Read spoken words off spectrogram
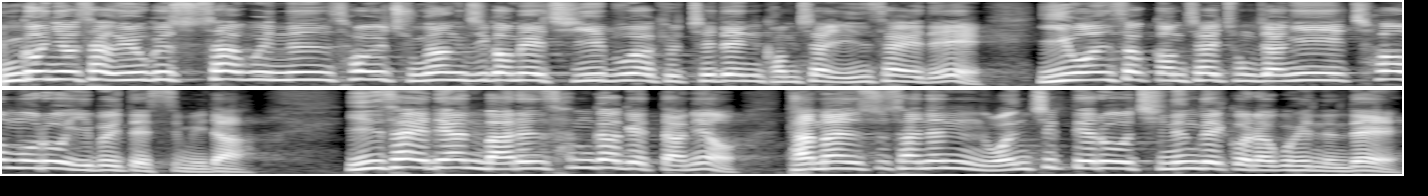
김건희 여사 의혹을 수사하고 있는 서울중앙지검의 지휘부가 교체된 검찰 인사에 대해 이원석 검찰총장이 처음으로 입을 뗐습니다. 인사에 대한 말은 삼가겠다며 다만 수사는 원칙대로 진행될 거라고 했는데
